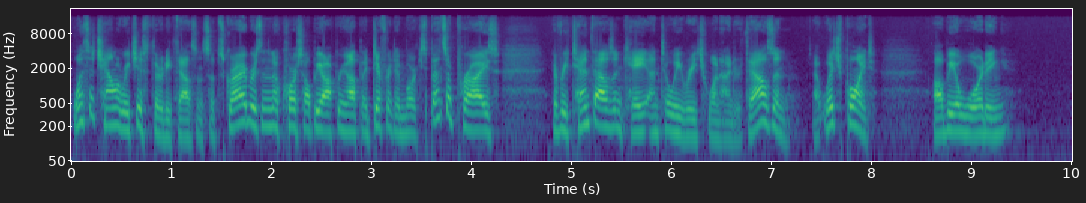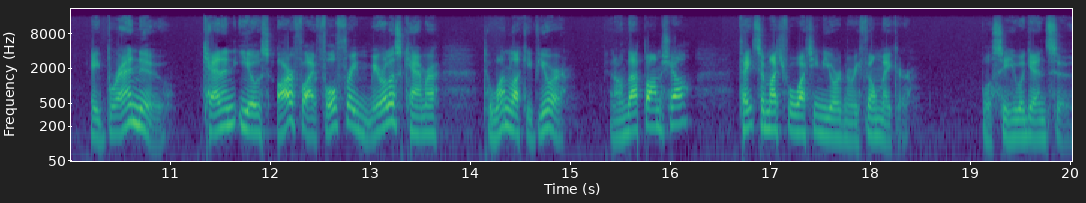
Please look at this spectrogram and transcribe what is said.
once the channel reaches 30,000 subscribers, and then of course I'll be offering up a different and more expensive prize every 10,000K until we reach 100,000, at which point I'll be awarding a brand new Canon EOS R5 full-frame mirrorless camera to one lucky viewer. And on that bombshell, thanks so much for watching The Ordinary Filmmaker. We'll see you again soon.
